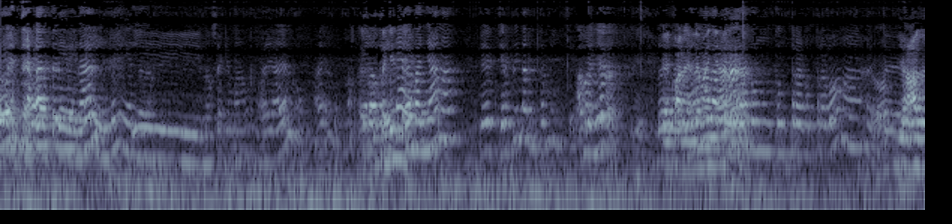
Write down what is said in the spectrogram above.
voy a de los dejar que terminar. Y no sé qué más. ¿Hay, algo? ¿Hay algo? ¿No? Pero mañana. ¿Qué- ¿Quieres gritar también? Sí. A mañana. De El panel de mañana. con, contra, contra Lona. este, Ya, lo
